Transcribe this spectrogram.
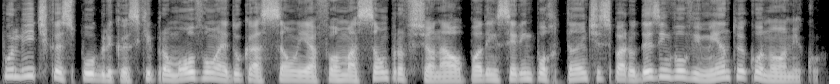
políticas públicas que promovam a educação e a formação profissional podem ser importantes para o desenvolvimento econômico.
